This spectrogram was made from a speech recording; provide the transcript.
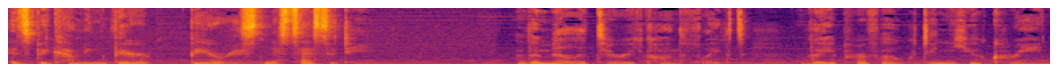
it's becoming their barest necessity the military conflict they provoked in Ukraine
